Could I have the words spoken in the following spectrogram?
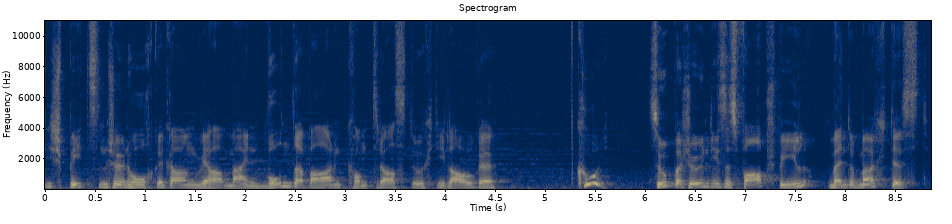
die Spitzen schön hochgegangen. Wir haben einen wunderbaren Kontrast durch die Lauge. Cool. Super schön dieses Farbspiel. Wenn du möchtest,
